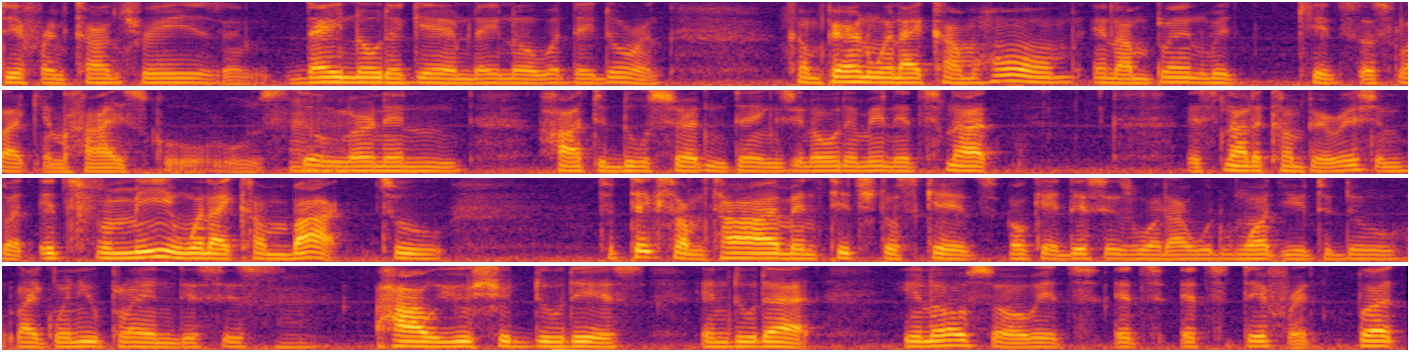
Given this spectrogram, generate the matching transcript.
different countries and they know the game, they know what they're doing. Comparing when I come home and I'm playing with kids that's like in high school who's still Mhm. learning how to do certain things, you know what I mean? It's not it's not a comparison, but it's for me when I come back to to take some time and teach those kids, okay, this is what I would want you to do. Like when you playing, this is Mhm. how you should do this and do that. You know, so it's it's it's different. But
